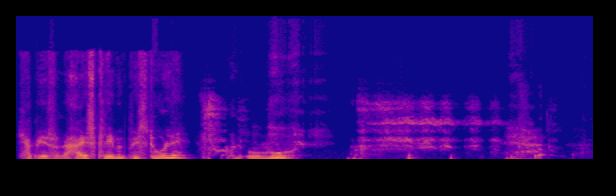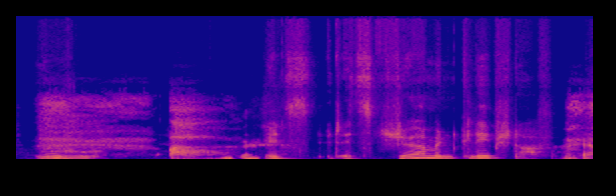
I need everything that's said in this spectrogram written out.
Ich habe hier so eine Heißklebepistole. Und uh. uh. Oh, it's, it's German Klebstoff. Ja.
